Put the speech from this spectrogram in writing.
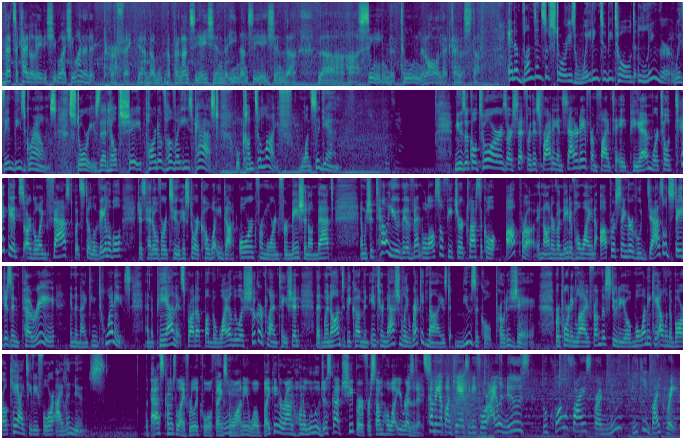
That's the kind of lady she was. She wanted it perfect. Yeah, the, the pronunciation, the enunciation, the, the uh, singing, the tune, and all of that kind of stuff. An abundance of stories waiting to be told linger within these grounds. Stories that helped shape part of Hawaii's past will come to life once again. Musical tours are set for this Friday and Saturday from 5 to 8 p.m. We're told tickets are going fast but still available. Just head over to historichawaii.org for more information on that. And we should tell you the event will also feature classical opera in honor of a native Hawaiian opera singer who dazzled stages in Paris in the 1920s, and a pianist brought up on the Waialua sugar plantation that went on to become an internationally recognized musical protege. Reporting live from the studio, Moani Keala Nabarro, KITV4 Island News. The past coming to life, really cool. Thanks, mm. Moani. Well, biking around Honolulu just got cheaper for some Hawaii residents. Coming up on KITV4 Island News, who qualifies for a new Biki bike rate?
